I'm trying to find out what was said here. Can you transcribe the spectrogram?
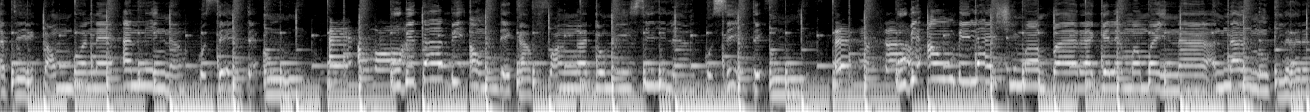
ma te k'an bɔnɛ ani na ko se tɛ anw ye u bɛ taa bi anw de ka fɔ an ka domisili la ko se tɛ anw ye u bɛ anw bila siman baara gɛlɛnmaba in na n'an nu tilara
